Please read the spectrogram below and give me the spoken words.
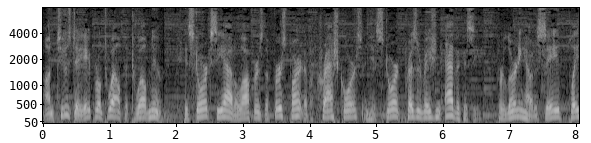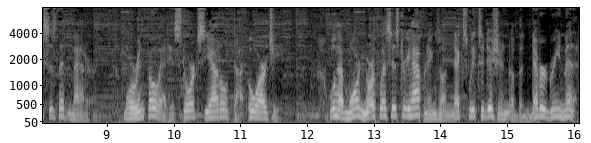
on Tuesday, April 12th at 12 noon, Historic Seattle offers the first part of a crash course in historic preservation advocacy for learning how to save places that matter. More info at historicseattle.org. We'll have more Northwest history happenings on next week's edition of the Never Green Minute.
